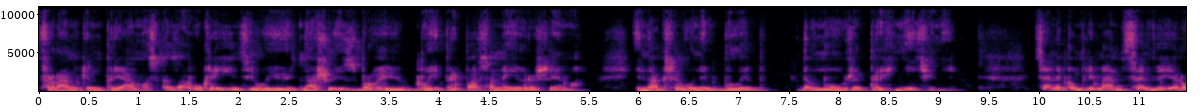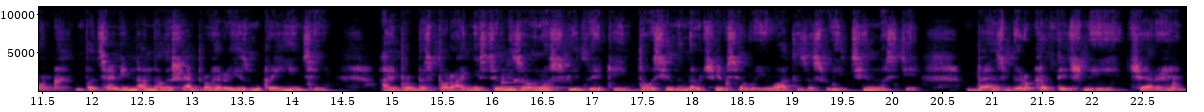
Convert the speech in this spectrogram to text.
Франкен прямо сказав: українці воюють нашою зброєю, боєприпасами і грошима. Інакше вони були б давно вже пригнічені. Це не комплімент, це вирок, бо ця війна не лише про героїзм українців, а й про безпорадність цивілізованого світу, який досі не навчився воювати за свої цінності без бюрократичної черги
